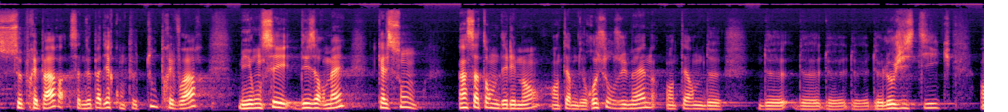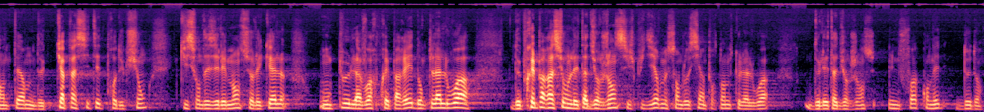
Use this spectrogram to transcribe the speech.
se prépare. Ça ne veut pas dire qu'on peut tout prévoir, mais on sait désormais quels sont un certain nombre d'éléments en termes de ressources humaines, en termes de, logistique, en termes de capacité de production, qui sont des éléments sur lesquels on peut l'avoir préparé. Donc la loi de préparation de l'état d'urgence, si je puis dire, me semble aussi importante que la loi de l'état d'urgence une fois qu'on est dedans.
